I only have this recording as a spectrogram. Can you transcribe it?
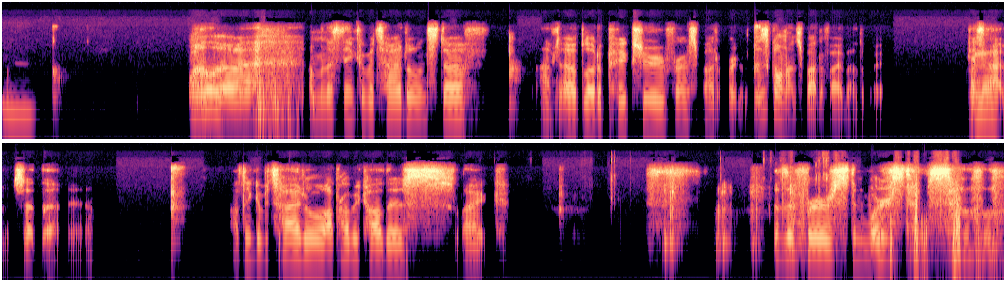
Mm. Well, uh, I'm gonna think of a title and stuff. I have to upload a picture for our Spotify. This is going on Spotify, by the way. Guess I Hello. haven't said that. Yeah. I'll think of a title. I'll probably call this like the first and worst episode.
